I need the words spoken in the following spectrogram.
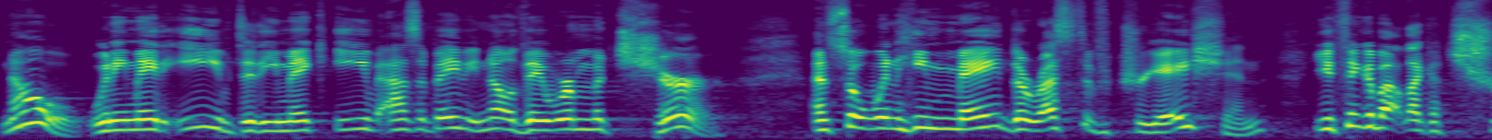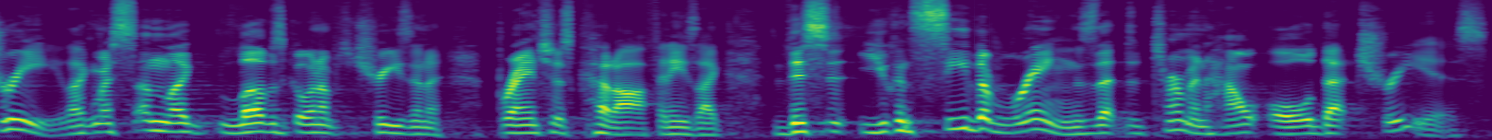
No. When he made Eve, did he make Eve as a baby? No, they were mature. And so when he made the rest of creation, you think about like a tree. Like my son like loves going up to trees and uh, a branch is cut off and he's like this is you can see the rings that determine how old that tree is.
